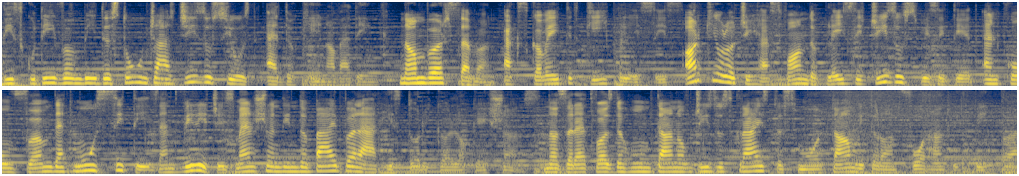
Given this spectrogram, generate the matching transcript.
These could even be the stone jars Jesus used at the Cana wedding. Number 7. Excavated key places. Archaeology has found the places Jesus visited and confirmed that most cities and villages mentioned in the Bible are historical locations. Nazareth was the hometown of Jesus Christ, a small town with around 400 people.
